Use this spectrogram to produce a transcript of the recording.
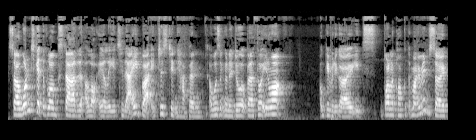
So I wanted to get the vlog started a lot earlier today, but it just didn't happen. I wasn't gonna do it, but I thought, you know what? I'll give it a go. It's one o'clock at the moment, so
